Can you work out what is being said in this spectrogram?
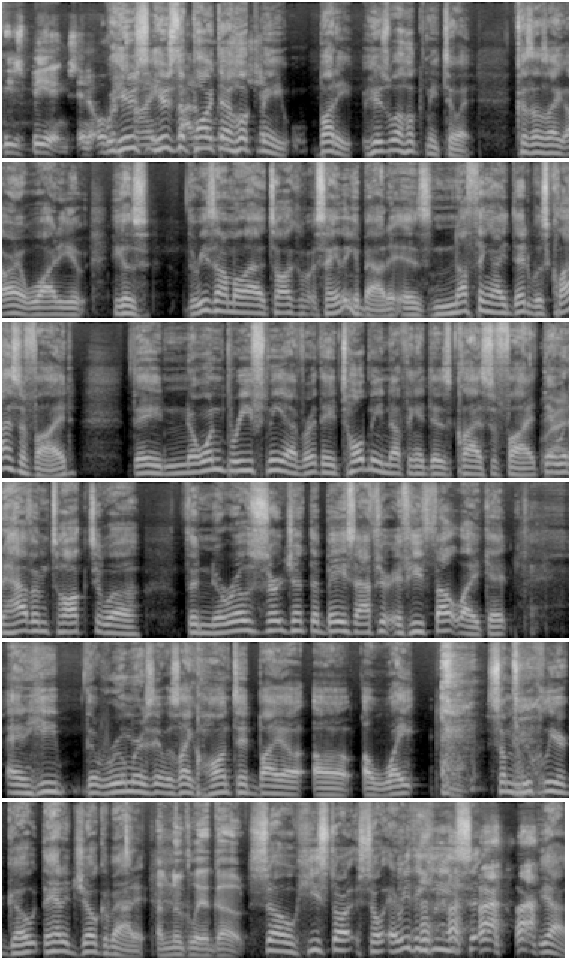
these beings. And over Well, here's time, here's the part that hooked me, buddy. Here's what hooked me to it because I was like, all right, why do you? He goes, the reason I'm allowed to talk about say anything about it is nothing I did was classified. They no one briefed me ever. They told me nothing I did is classified. They would have him talk to a the neurosurgeon at the base after if he felt like it. And he, the rumors, it was like haunted by a a, a white, some nuclear goat. They had a joke about it. A nuclear goat. So he start. So everything he said, yeah,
